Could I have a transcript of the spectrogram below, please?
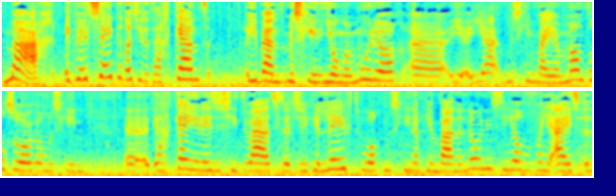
Maar ik weet zeker dat je dit herkent. Je bent misschien jonge moeder. Uh, ja, misschien ben je een mantelzorger. Misschien uh, herken je deze situatie dat je geleefd wordt. Misschien heb je een baan en die heel veel van je eist. Uh,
